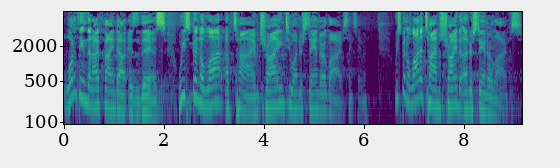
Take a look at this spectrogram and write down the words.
one thing that I find out is this: we spend a lot of time trying to understand our lives. Thanks, David. We spend a lot of times trying to understand our lives.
